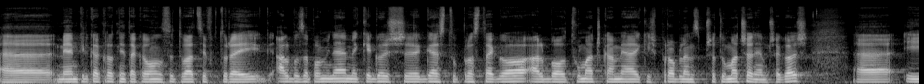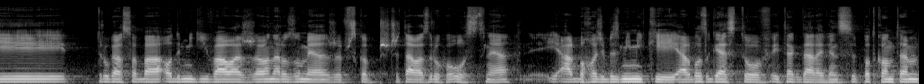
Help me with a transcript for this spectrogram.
E, miałem kilkakrotnie taką sytuację, w której albo zapominałem jakiegoś gestu prostego, albo tłumaczka miała jakiś problem z przetłumaczeniem czegoś e, i druga osoba odmigiwała, że ona rozumie, że wszystko przeczytała z ruchu ust, nie? I albo choćby z mimiki, albo z gestów i tak dalej, więc pod kątem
